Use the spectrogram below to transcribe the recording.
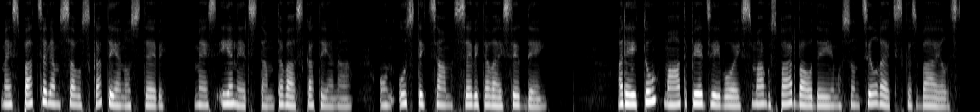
Mēs paceļam savu skatienu uz tevi, mēs ienirstam tavā skatienā, un uzticam sevi tavai sirdī. Arī tu, māte, piedzīvoji smagus pārbaudījumus un cilvēciskas bailes,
